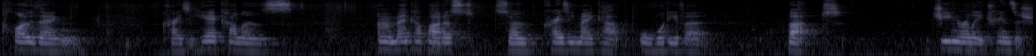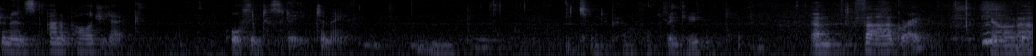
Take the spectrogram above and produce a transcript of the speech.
clothing, crazy hair colours. I'm a makeup artist, so crazy makeup or whatever, but generally transition is unapologetic authenticity to me. That's really powerful. Thank you. Um, Far Grey. Kia ora.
